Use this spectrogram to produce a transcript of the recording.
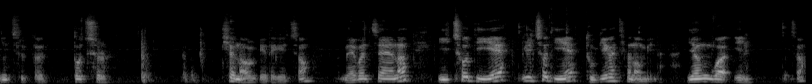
인출 도 출 튀어나오게 되겠죠. 네 번째는 2초 뒤에 1초 뒤에 두 개가 튀어나옵니다. 0과 1 그죠?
